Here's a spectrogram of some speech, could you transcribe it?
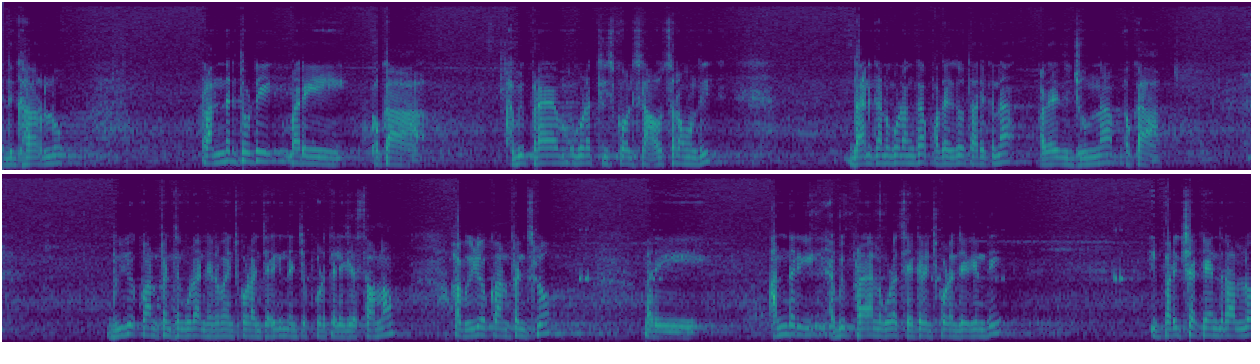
అధికారులు అందరితోటి మరి ఒక అభిప్రాయం కూడా తీసుకోవాల్సిన అవసరం ఉంది. దానికి అనుగుణంగా పదహైదో తారీఖున పదహైదు జూన్న ఒక వీడియో కాన్ఫరెన్సింగ్ కూడా నిర్వహించుకోవడం జరిగిందని చెప్పి కూడా తెలియజేస్తా ఉన్నాం. ఆ వీడియో కాన్ఫరెన్స్లో మరి అందరి అభిప్రాయాలను కూడా సేకరించుకోవడం జరిగింది. ఈ పరీక్షా కేంద్రాల్లో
